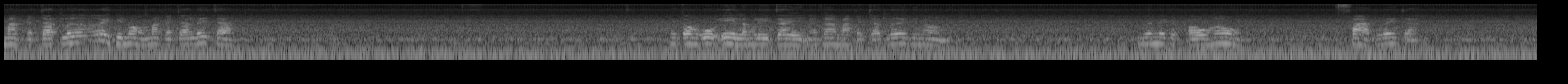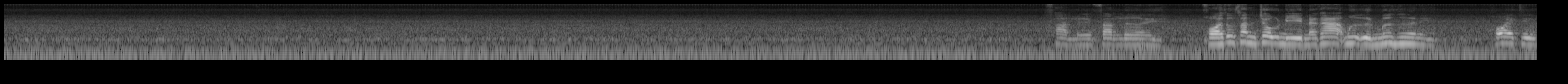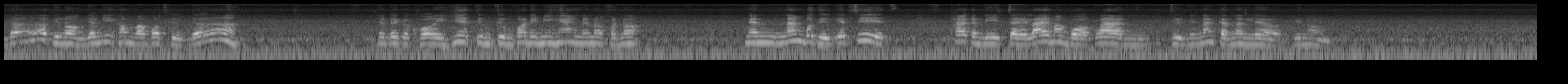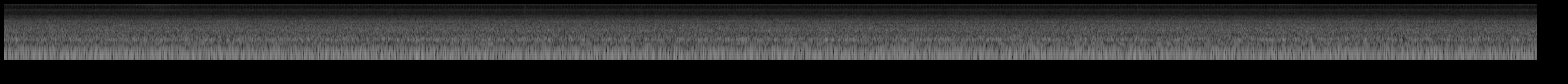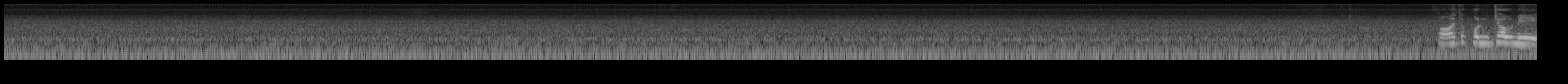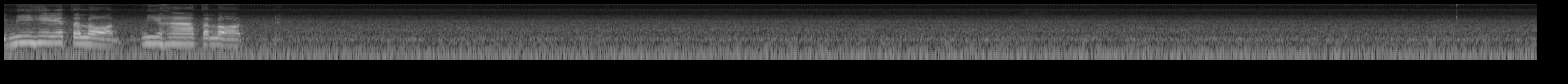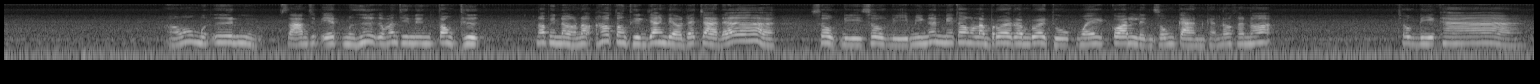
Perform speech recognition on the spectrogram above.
มากกระจัดเลยพี่น้องมากกระจัดเลยจ้าไม่ต้องโอเอลังเลใจนะคะมากระจัดเลยพี่น้องเงินในกระเป๋าเฮาฝาดเลยจ้ะาดเลยฟาดเลย ขอให้ทุกท่านโชคดีนะคะ มืออื่นมือฮือนี่ขอให้ถือเด้อพี่น้องอย่ามีคำว่าบ่ถือเด้อจะได้ก็ขอให้เฮียตึมๆพอได้มีแห้งแน่เนาะค่ะเนาะแม่นนั่งบ่ถือเอฟซีพากันดีใจไล่มาบอกว่านถือในนั่งกันนั่นแล้วพี่น้อง อให้ทุกคนโชคดี มีเฮตลอด มีฮาตลอด เอามืออื่นสามสิบเอ็ดมือฮื้อกับวันที่หนึ่งต้องถึกเนาะพี่น้องเนาะเฮาต้องถึกอย่างเดียวเด้จ้าเด้อโชคดีโชคดี มีเงินมีทองร่ำรวยร่ำรวยถูกไว้ก้อนเหรียญสงการกันเนาะค่ะเนาะ โชคดีค่ะ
